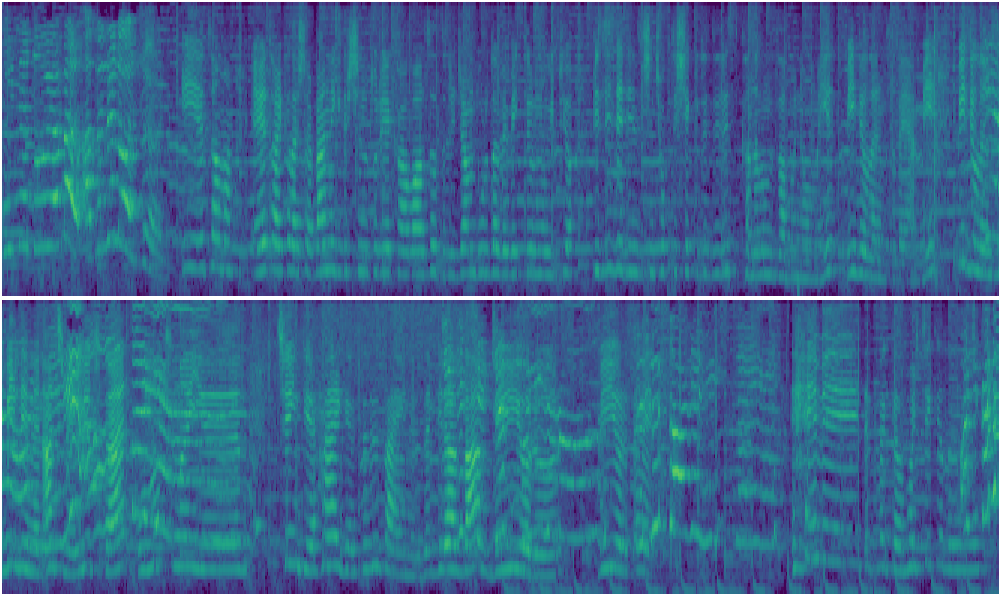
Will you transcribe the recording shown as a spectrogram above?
Yine doyamam. Adını olsun. İyi tamam. Evet arkadaşlar ben de gidip şimdi Duru'ya kahvaltı hazırlayacağım. Duru da bebeklerini uyutuyor. Bizi izlediğiniz için çok teşekkür ederiz. Kanalımıza abone olmayı, videolarımızı beğenmeyi, videolarımızın bildirimlerini açmayı lütfen unutmayın. Çünkü her gün sizin sayenizde biraz daha büyüyoruz. Büyüyoruz evet. İsteyin. Evet hadi bakalım hoşçakalın. Hoşçakalın.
